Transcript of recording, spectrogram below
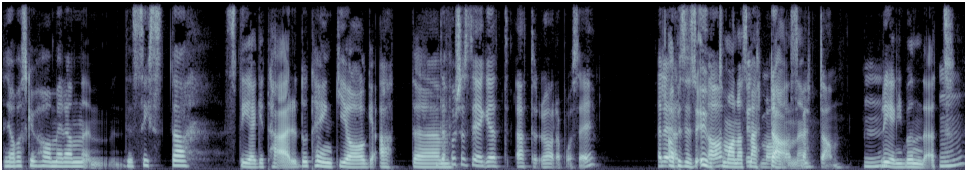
ja, vad ska vi ha med den, det sista steget här? Då tänker jag att... Eh, det första steget att röra på sig. Eller ja, precis. Utmana ja, smärtan. Utmana smärtan. Mm. Regelbundet. Mm.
